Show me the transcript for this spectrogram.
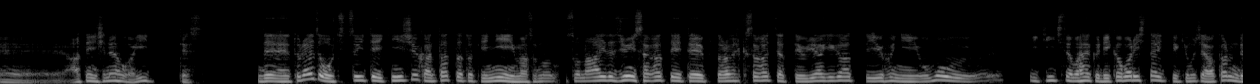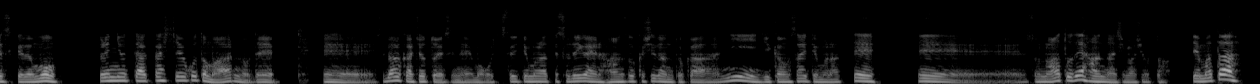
えー、当てにしない方がいいです。で、とりあえず落ち着いて1、2週間経った時に、まあその、その間順位下がっていて、トラフィック下がっちゃって売り上げがっていうふうに思う、1日でも早くリカバリーしたいっていう気持ちはわかるんですけども、それによって悪化しちゃうこともあるので、えー、しばらくはちょっとですね、もう落ち着いてもらって、それ以外の反則手段とかに時間を割いてもらって、えー、その後で判断しましょうと。で、また、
